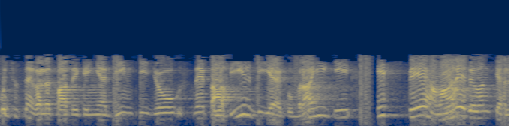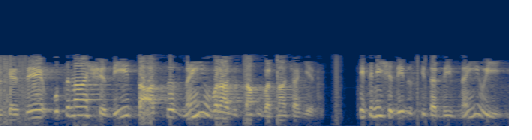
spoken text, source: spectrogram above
کچھ اس نے غلط باتیں کہی ہیں، دین کی، جو اس نے تعبیر دی ہے، گمراہی کی، اس پہ ہمارے دیون کے حلقے سے اتنا شدید تاثر نہیں ابھرا جتنا ابھرنا چاہیے تھا۔ اتنی شدید اس کی تردید نہیں ہوئی۔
